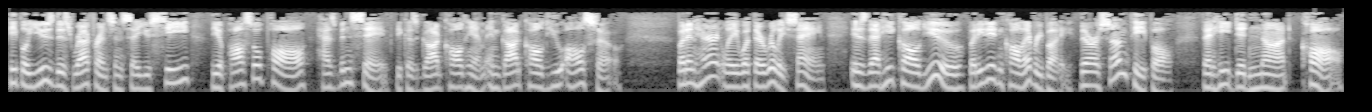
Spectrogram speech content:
People use this reference and say, you see, the apostle Paul has been saved because God called him and God called you also. But inherently what they're really saying is that he called you, but he didn't call everybody. There are some people that he did not call.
